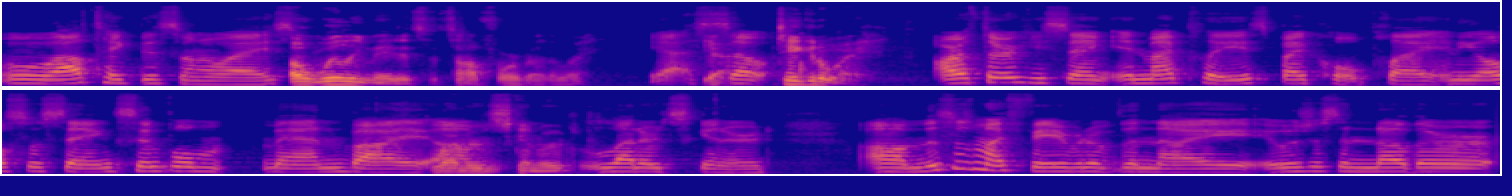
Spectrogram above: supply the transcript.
Oh, I'll take this one away. So, Oh, Willie made it to the top four, by the way. Yeah, So take it away. Arthur, he sang "In My Place" by Coldplay, and he also sang "Simple Man" by um, Lynyrd Skynyrd. Lynyrd Skynyrd. Um, this was my favorite of the night. It was just another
